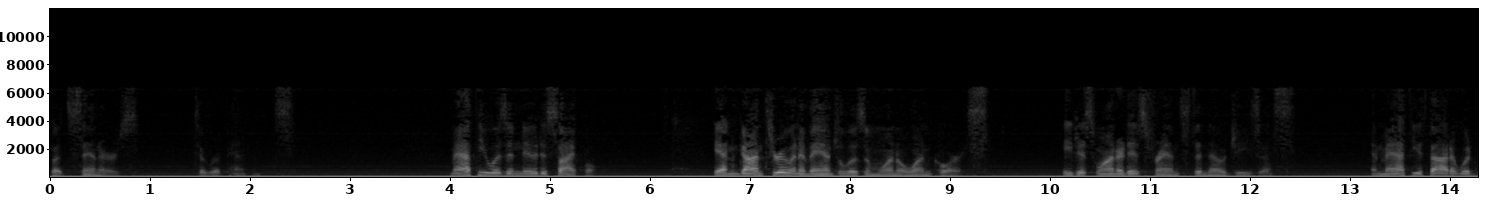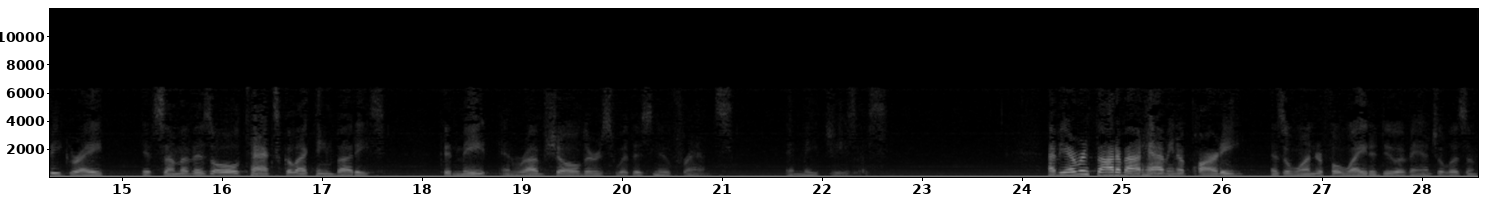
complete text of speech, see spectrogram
but sinners to repentance. Matthew was a new disciple. He hadn't gone through an Evangelism 101 course. He just wanted his friends to know Jesus. And Matthew thought it would be great if some of his old tax collecting buddies could meet and rub shoulders with his new friends and meet Jesus. Have you ever thought about having a party as a wonderful way to do evangelism?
